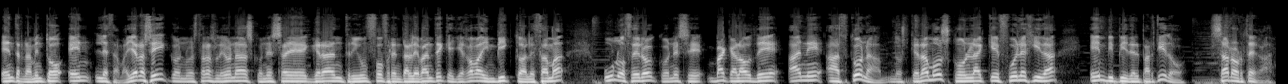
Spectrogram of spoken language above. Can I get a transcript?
entrenamiento en Lezama. Y ahora sí, con nuestras leonas, con ese gran triunfo frente al Levante que llegaba invicto a Lezama, 1-0 con ese bacalao de Ane Azcona. Nos quedamos con la que fue elegida MVP del partido, Sara Ortega.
